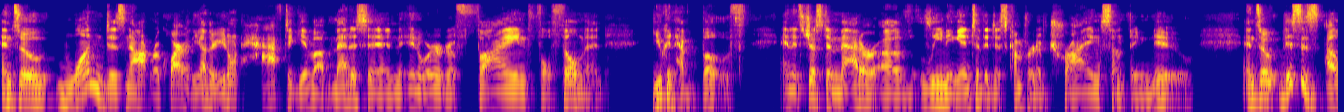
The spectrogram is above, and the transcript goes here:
And so one does not require the other. You don't have to give up medicine in order to find fulfillment. You can have both. And it's just a matter of leaning into the discomfort of trying something new. And so this is a,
